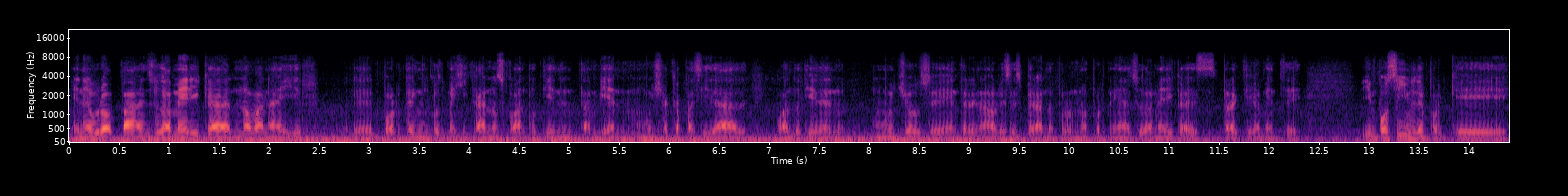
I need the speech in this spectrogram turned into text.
en Europa, en Sudamérica, no van a ir eh, por técnicos mexicanos cuando tienen también mucha capacidad, cuando tienen muchos eh, entrenadores esperando por una oportunidad en Sudamérica, es prácticamente imposible porque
